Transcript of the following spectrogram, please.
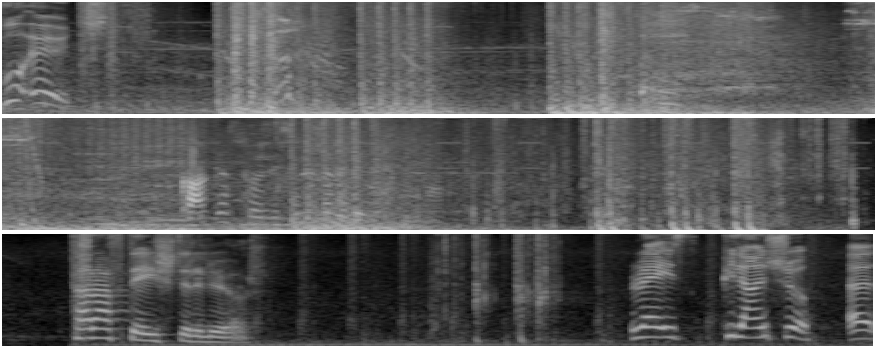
Bu üç. Kanka söylesene sen nereye? Taraf değiştiriliyor. Reis plan şu. Ee,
